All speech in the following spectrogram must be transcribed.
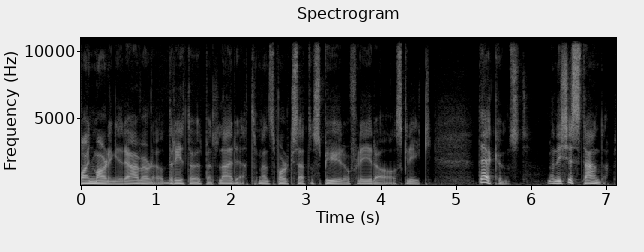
vannmaling i rævhølet og driter ut på et lerret, mens folk sitter og spyr og flirer og skriker. Det er kunst, men ikke standup.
